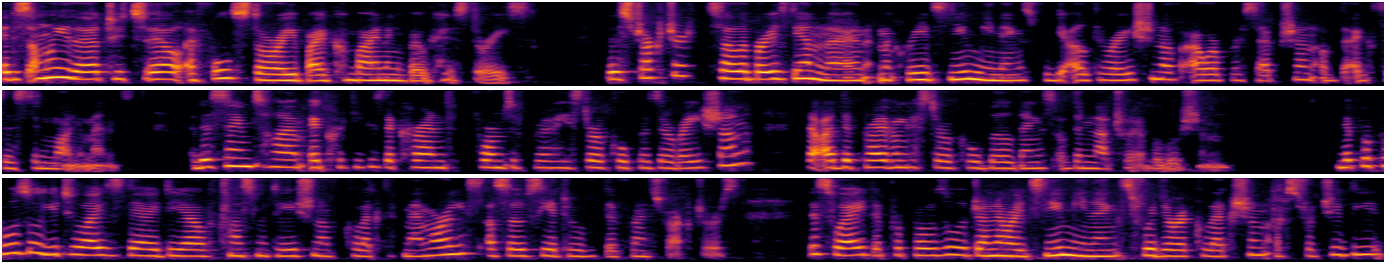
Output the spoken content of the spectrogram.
It is only there to tell a full story by combining both histories. The structure celebrates the unknown and creates new meanings for the alteration of our perception of the existing monuments. At the same time, it critiques the current forms of historical preservation that are depriving historical buildings of their natural evolution. The proposal utilizes the idea of transmutation of collective memories associated with different structures, this way, the proposal generates new meanings through the recollection of strategic,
